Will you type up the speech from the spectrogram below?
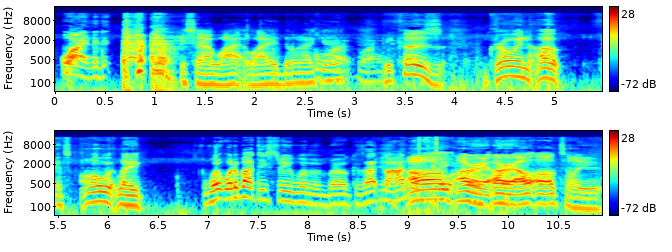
Why, nigga? You say why? Why don't I care? Why- why? Because growing up, it's always like what What about these three women, bro? Because I no, I know. Oh, Jamaican all word, right, bro. all right. I'll, I'll tell you.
